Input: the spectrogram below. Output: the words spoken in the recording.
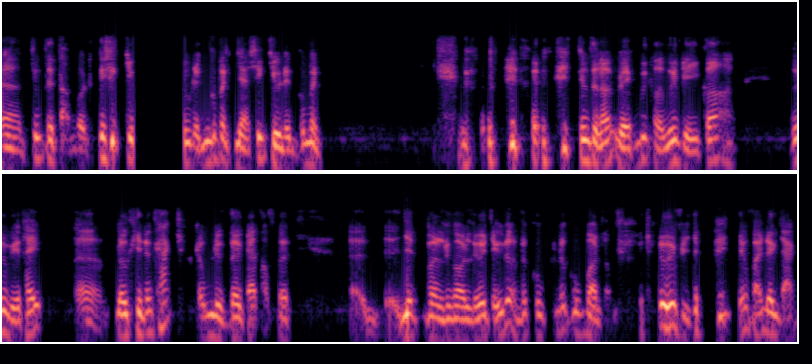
uh, chúng tôi tạo một cái sức chịu đựng của mình và sức chịu đựng của mình. Chúng tôi nói về biết là quý vị có quý vị thấy uh, đôi khi nó khác trong đường tơ cả tóc thôi. Uh, dịch mà ngồi lựa chữ là nó cũng nó cũng bền lắm. Quý vị chứ không phải đơn giản.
